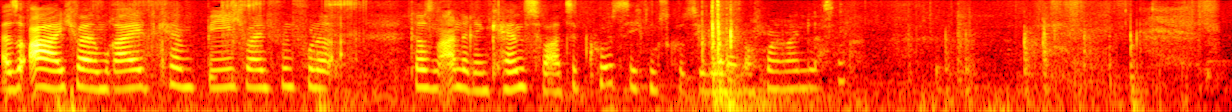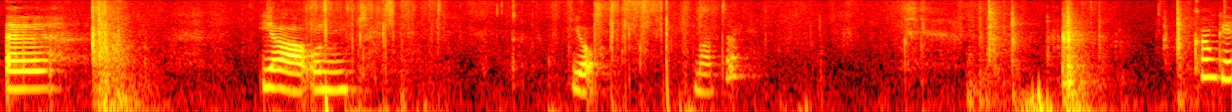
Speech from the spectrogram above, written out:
Also A, ich war im Reitcamp, B, ich war in 500.000 anderen Camps. Wartet kurz, ich muss kurz die Bilder nochmal reinlassen. Äh, ja, und Jo. Warte. Komm, geh.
